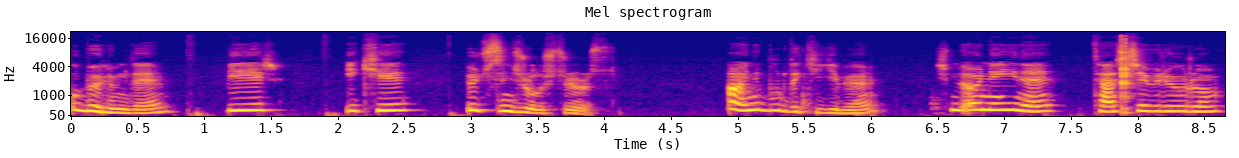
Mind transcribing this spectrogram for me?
bu bölümde 1, 2, 3 zincir oluşturuyoruz. Aynı buradaki gibi. Şimdi örneği yine ters çeviriyorum.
